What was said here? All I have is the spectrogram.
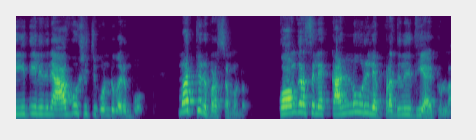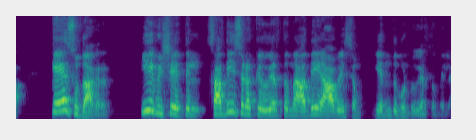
രീതിയിൽ ഇതിനെ ആഘോഷിച്ചു കൊണ്ടുവരുമ്പോൾ മറ്റൊരു പ്രശ്നമുണ്ട്. കോൺഗ്രസിലെ കണ്ണൂരിലെ പ്രതിനിധിയായിട്ടുള്ള കെ സുധാകരൻ. ഈ വിഷയത്തിൽ സതീശനൊക്കെ ഉയർത്തുന്ന അതേ ആവേശം എന്തുകൊണ്ട് ഉയർത്തുന്നില്ല?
